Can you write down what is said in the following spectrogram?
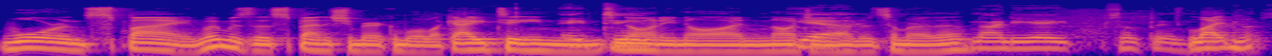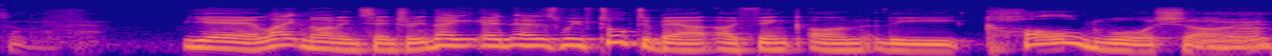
war in Spain. When was the Spanish American War? Like 1899, 1900, somewhere like that? 98, something. Late- something like that. Yeah, late nineteenth century. They and as we've talked about, I think on the Cold War show, Mm-hmm.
